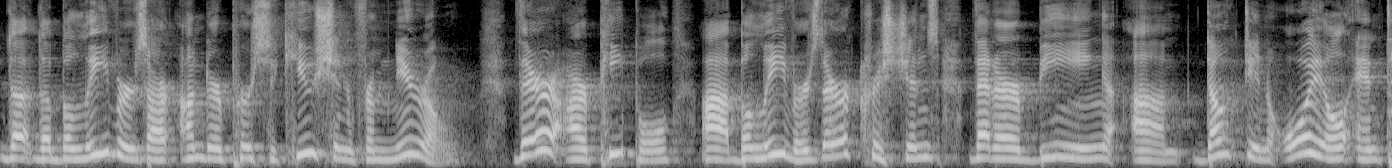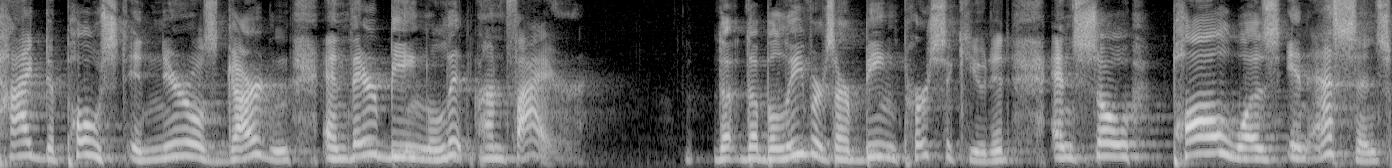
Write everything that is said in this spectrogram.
the, the, believers are under persecution from Nero. There are people, uh, believers, there are Christians that are being um, dunked in oil and tied to posts in Nero's garden, and they're being lit on fire. The, the believers are being persecuted, and so Paul was, in essence,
